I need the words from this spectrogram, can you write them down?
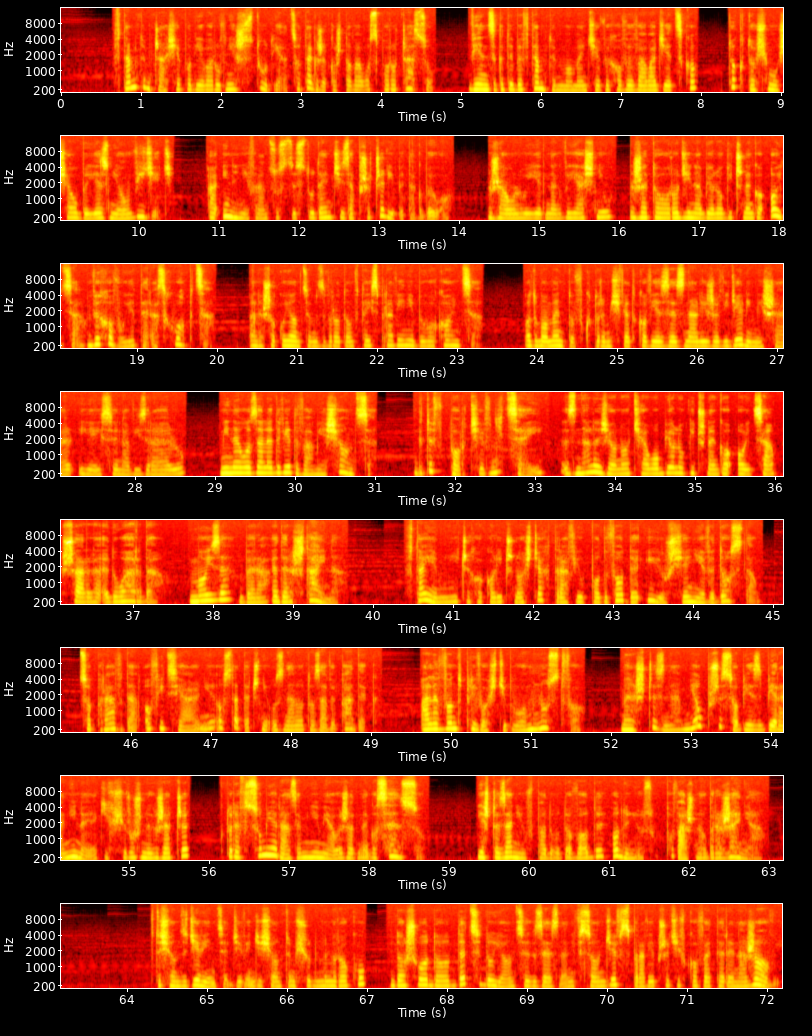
W tamtym czasie podjęła również studia, co także kosztowało sporo czasu, więc gdyby w tamtym momencie wychowywała dziecko, to ktoś musiałby je z nią widzieć, a inni francuscy studenci zaprzeczyliby tak było. Jean-Louis jednak wyjaśnił, że to rodzina biologicznego ojca wychowuje teraz chłopca. Ale szokującym zwrotom w tej sprawie nie było końca. Od momentu, w którym świadkowie zeznali, że widzieli Michelle i jej syna w Izraelu, minęło zaledwie dwa miesiące, gdy w porcie w Nicei znaleziono ciało biologicznego ojca Charlesa Eduarda, Moise Bera Edelsteina. W tajemniczych okolicznościach trafił pod wodę i już się nie wydostał. Co prawda, oficjalnie ostatecznie uznano to za wypadek, ale wątpliwości było mnóstwo. Mężczyzna miał przy sobie zbieraninę jakichś różnych rzeczy, które w sumie razem nie miały żadnego sensu. Jeszcze zanim wpadł do wody, odniósł poważne obrażenia. W 1997 roku doszło do decydujących zeznań w sądzie w sprawie przeciwko weterynarzowi.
